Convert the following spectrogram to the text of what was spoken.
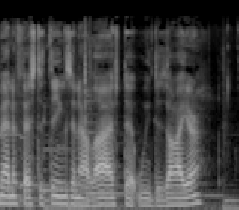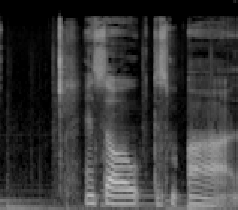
manifest the things in our lives that we desire. And so this uh,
